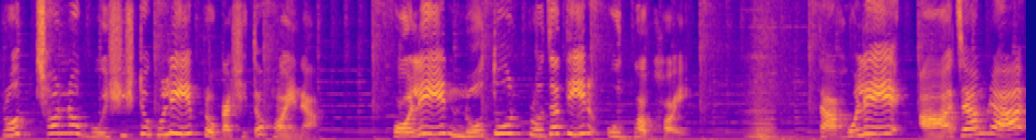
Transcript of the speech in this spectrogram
প্রচ্ছন্ন বৈশিষ্ট্যগুলি প্রকাশিত হয় না। ফলে নতুন প্রজাতির উদ্ভব হয়। তাহলে আজ আমরা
